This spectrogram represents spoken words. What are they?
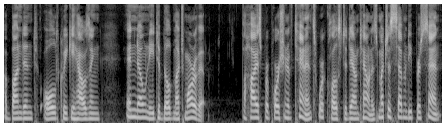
abundant, old, creaky housing, and no need to build much more of it. The highest proportion of tenants were close to downtown, as much as 70%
